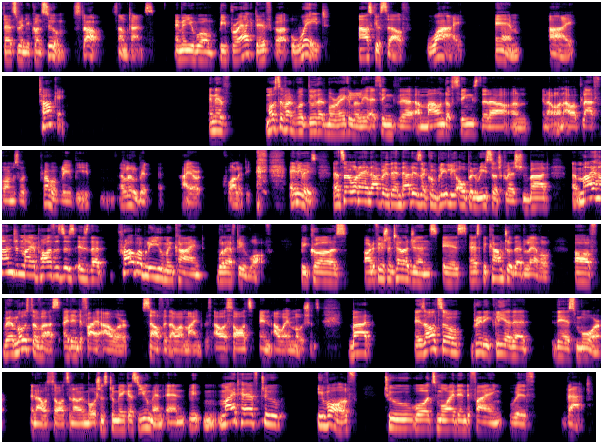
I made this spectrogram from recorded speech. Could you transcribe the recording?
that's when you consume. Stop sometimes. And when you want to be proactive, uh, wait. Ask yourself, why am I talking? And if most of us would do that more regularly, I think the amount of things that are on you know on our platforms would probably be a little bit higher quality. Anyways, that's what I want to end up with, and that is a completely open research question. But my hunch and my hypothesis is that probably humankind will have to evolve because artificial intelligence is has become to that level of where most of us identify our self with our mind, with our thoughts and our emotions. But it's also pretty clear that there's more than our thoughts and our emotions to make us human. And we might have to evolve towards more identifying with that.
